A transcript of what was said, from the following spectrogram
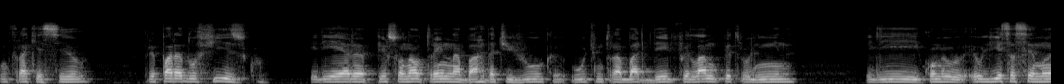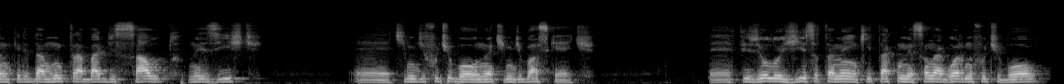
enfraqueceu, preparador físico ele era personal trainer na Barra da Tijuca. O último trabalho dele foi lá no Petrolina. Ele, como eu, eu li essa semana, que ele dá muito trabalho de salto, não existe é, time de futebol, não é time de basquete. É, fisiologista também, que está começando agora no futebol.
